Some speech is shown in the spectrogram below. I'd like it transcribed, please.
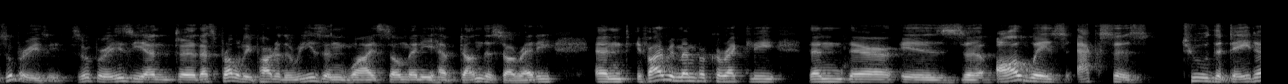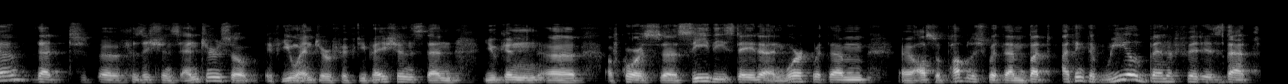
Super easy, super easy. And uh, that's probably part of the reason why so many have done this already. And if I remember correctly, then there is uh, always access to the data that uh, physicians enter. So if you enter 50 patients, then you can, uh, of course, uh, see these data and work with them, uh, also publish with them. But I think the real benefit is that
